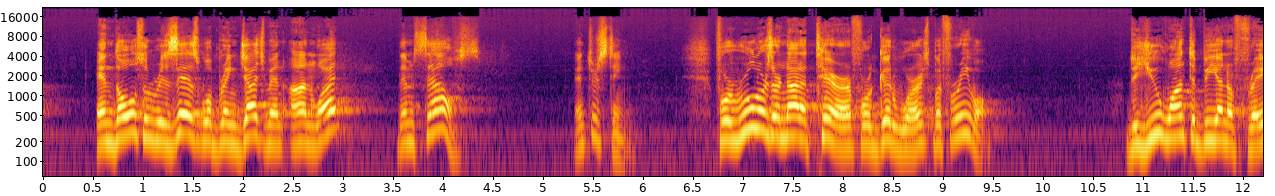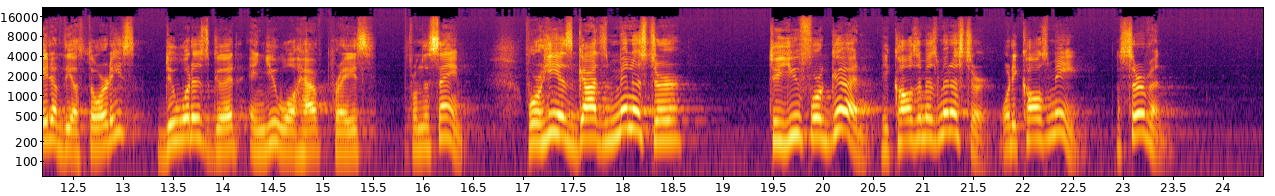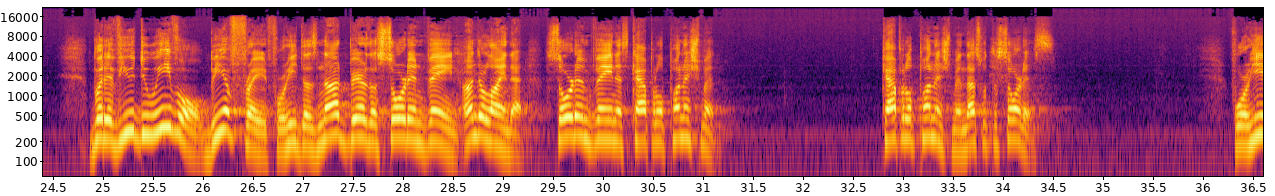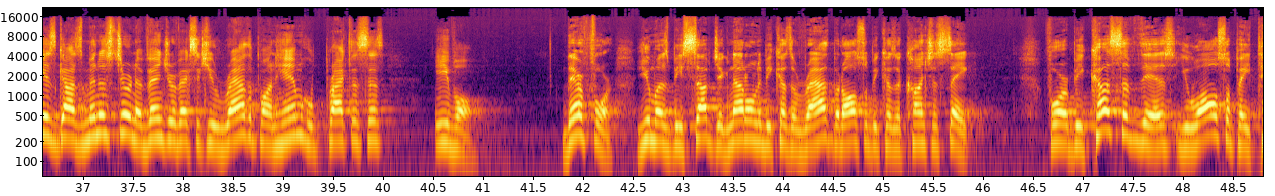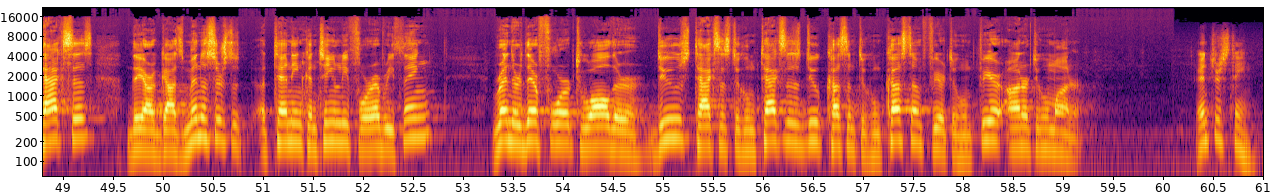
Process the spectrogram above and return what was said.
And those who resist will bring judgment on what? Themselves. Interesting. For rulers are not a terror for good works, but for evil. Do you want to be unafraid of the authorities? Do what is good, and you will have praise from the same. For he is God's minister to you for good. He calls him his minister, what he calls me, a servant. But if you do evil, be afraid, for he does not bear the sword in vain. Underline that. Sword in vain is capital punishment. Capital punishment, that's what the sword is. For he is God's minister and avenger of execute wrath upon him who practices evil. Therefore, you must be subject not only because of wrath, but also because of conscience sake. For because of this, you also pay taxes. They are God's ministers attending continually for everything. Render therefore to all their dues, taxes to whom taxes due, custom to whom custom, fear to whom fear, honor to whom honor. Interesting.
